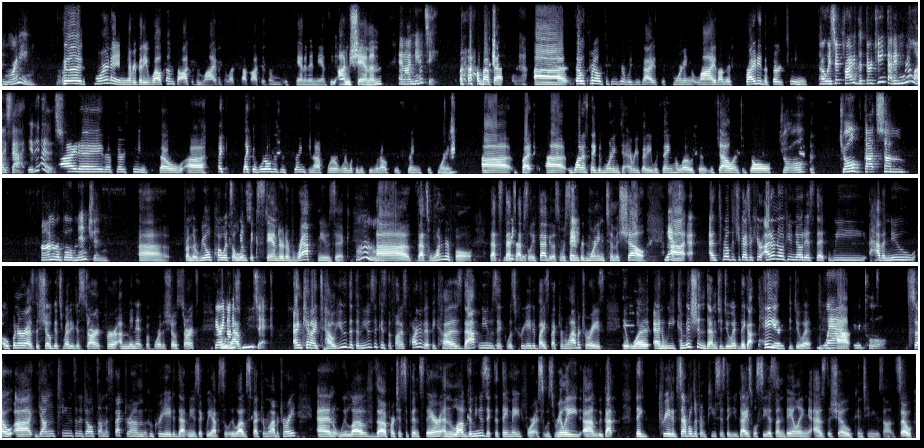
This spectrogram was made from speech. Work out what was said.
Good morning. Good morning, everybody. Welcome to Autism Live and to Let's Talk Autism with Shannon and Nancy. I'm Shannon. And I'm Nancy. How about that? Uh, so thrilled to be here with you guys this morning live on this Friday the 13th. Oh, is it Friday the 13th? I didn't realize that. It is. Friday the 13th. So, uh, like, like the world isn't strange enough, we're, we're looking to see what else is strange this morning. Uh, but uh, want to say good morning to everybody. We're saying hello to Michelle and to Joel. Joel. Joel got some honorable mention. Uh, from the Real Poets Olympic Standard of Rap Music. Hmm. Uh, that's wonderful. That's Very that's cool. absolutely fabulous. And we're saying good morning to Michelle. yeah. Uh, and thrilled that you guys are here. I don't know if you noticed that we have a new opener as the show gets ready to start for a minute before the show starts. Very nice have- music. And can I tell you that the music is the funnest part of it because that music was created by Spectrum Laboratories. It was, and we commissioned them to do it. They got paid Very- to do it. Wow. uh, very cool. So, uh, young teens and adults on the spectrum who created that music, we absolutely love Spectrum Laboratory, and we love the participants there, and love the music that they made for us. It was really, um, we've got they created several different pieces that you guys will see us unveiling as the show continues on. So,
